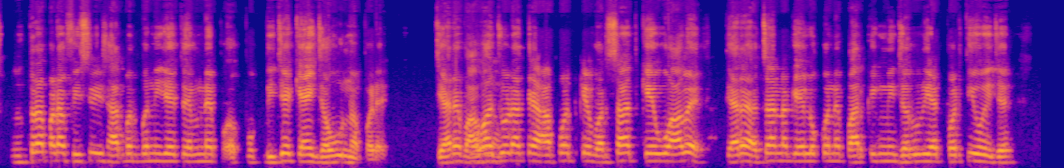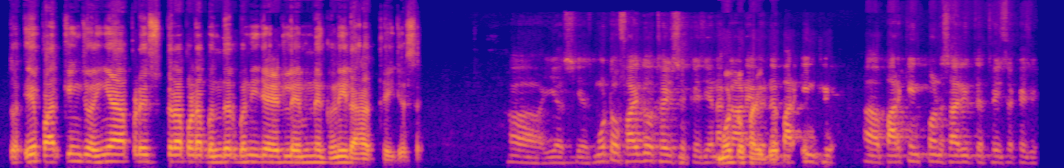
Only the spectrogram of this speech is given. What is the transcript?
સુત્રાપાડા ફિશરીઝ હાર્બર બની જાય તો એમને બીજે ક્યાંય જવું ન પડે. જ્યારે વાવાઝોડા કે આફત કે વરસાદ કે એવું આવે ત્યારે અચાનક એ લોકોને પાર્કિંગની જરૂરિયાત પડતી હોય છે. તો એ પાર્કિંગ જો અહીંયા આપણે સુત્રાપાડા બંદર બની જાય એટલે એમને ઘણી રાહત થઈ જશે. હા યસ યસ. મોટો ફાયદો થઈ શકે છે એના કારણે પાર્કિંગ પાર્કિંગ પણ સારી રીતે થઈ શકે છે.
